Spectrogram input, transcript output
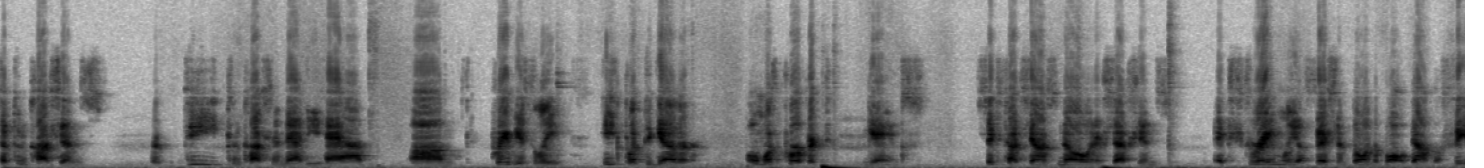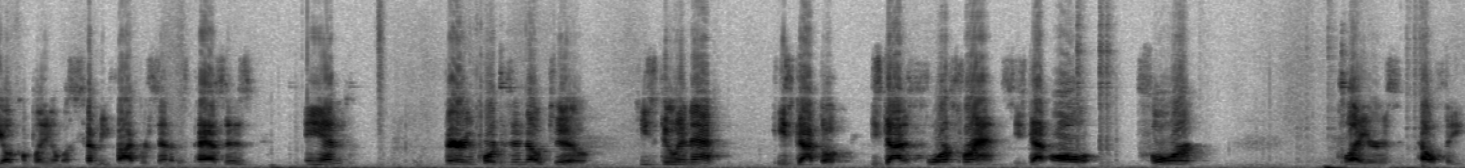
the concussions, or the concussion that he had um, previously, he's put together almost perfect games. Six touchdowns, no interceptions. Extremely efficient throwing the ball down the field, completing almost 75% of his passes. And very important to note too, he's doing that. He's got the he's got his four friends. He's got all four players healthy.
